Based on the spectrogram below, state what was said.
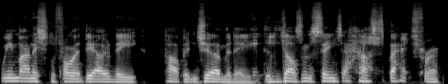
we managed to find the only pub in Germany that doesn't seem to have spectrum.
